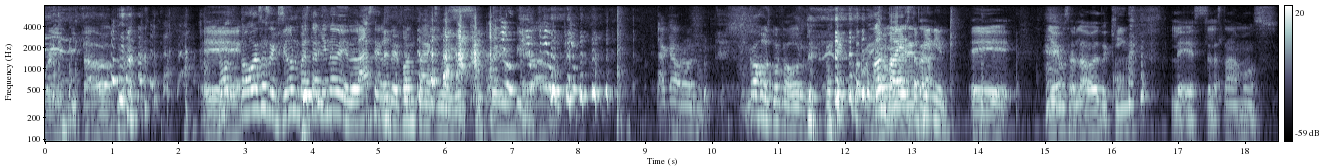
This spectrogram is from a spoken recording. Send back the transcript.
por el invitado. Eh, To- toda esa sección va a estar llena de láser de fun facts, güey. super invitado. Está cabrón. Gojos, por favor, Unbiased opinion. eh, ya habíamos hablado de The King. Le, se la estábamos.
